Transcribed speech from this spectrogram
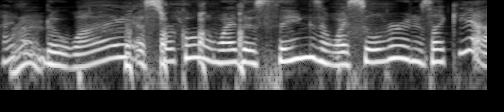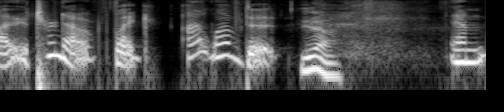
I right. don't know why a circle and why those things and why silver. And it's like, yeah, it turned out like I loved it. Yeah. And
